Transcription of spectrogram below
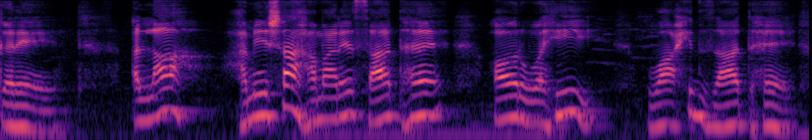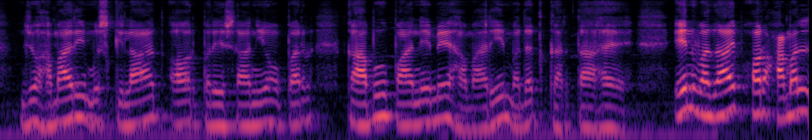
करें। अल्लाह हमेशा हमारे साथ है और वही वाहिद ज़ात है, जो हमारी मुश्किलात और परेशानियों पर काबू पाने में हमारी मदद करता है। इन वज़ाइफ और अमल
